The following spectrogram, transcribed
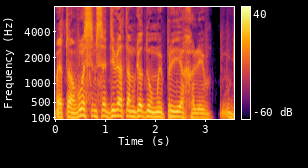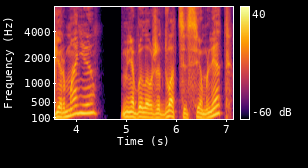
Это в 89 году мы приехали Германию. Мне было уже 27 лет.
